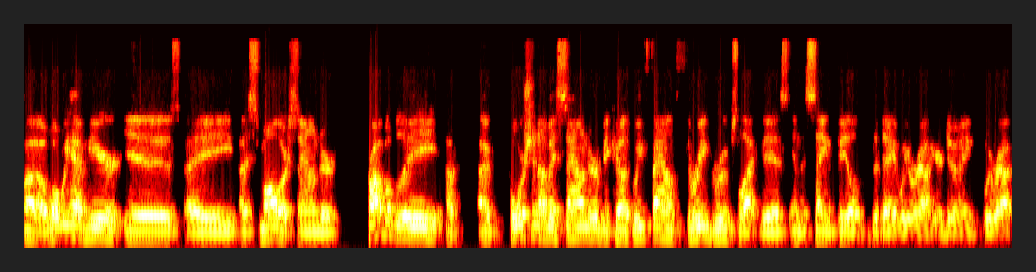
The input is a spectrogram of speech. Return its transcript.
uh, what we have here is a, a smaller sounder probably a, a portion of a sounder because we found three groups like this in the same field the day we were out here doing we were out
